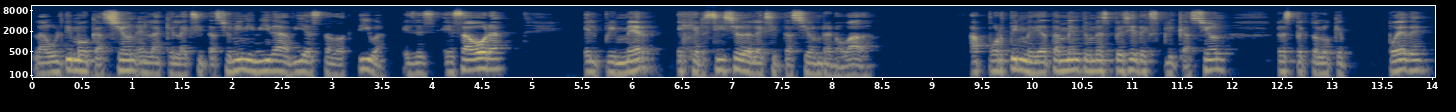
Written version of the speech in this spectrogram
la última ocasión en la que la excitación inhibida había estado activa, es, es ahora el primer ejercicio de la excitación renovada. Aporta inmediatamente una especie de explicación respecto a lo que puede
